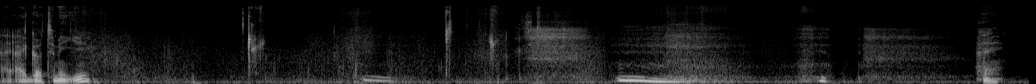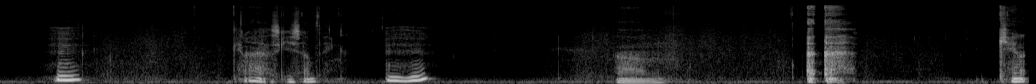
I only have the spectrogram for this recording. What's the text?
I, I got to meet you. Hmm. Hey, Hmm? can I ask you something? Mm-hmm. Um, can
